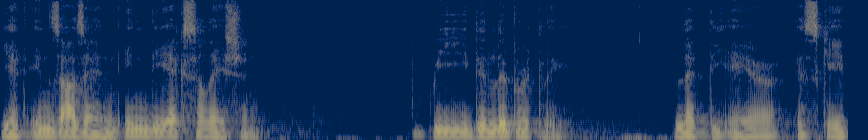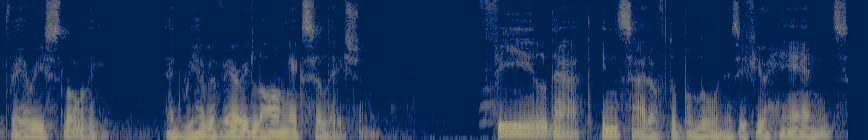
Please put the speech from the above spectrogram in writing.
Yet in Zazen, in the exhalation, we deliberately let the air escape very slowly and we have a very long exhalation. Feel that inside of the balloon as if your hands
